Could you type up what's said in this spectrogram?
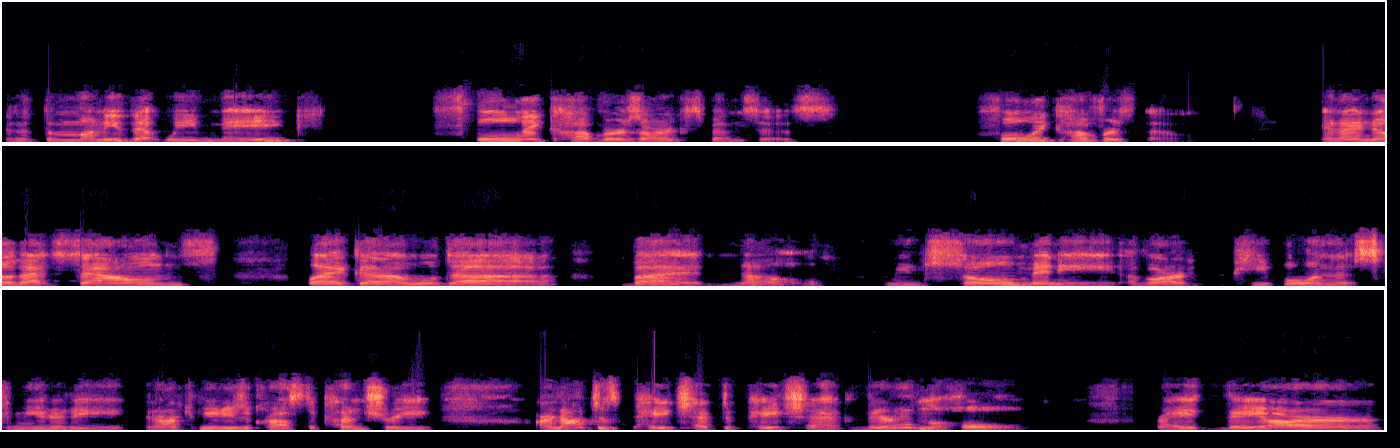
and that the money that we make fully covers our expenses, fully covers them. And I know that sounds like, uh, well, duh, but no. I mean, so many of our people in this community, in our communities across the country, are not just paycheck to paycheck, they're in the hole, right? They are,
